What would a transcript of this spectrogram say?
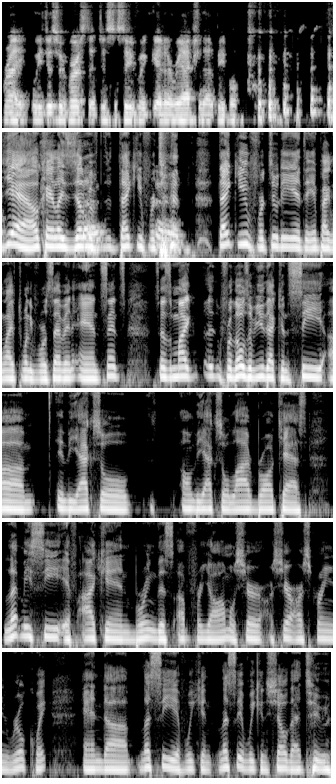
Right. We just reversed it just to see if we could get a reaction out of people. yeah. Okay, ladies and gentlemen, thank you for thank you for tuning in to Impact Life twenty four seven. And since since Mike, uh, for those of you that can see um, in the actual on the actual live broadcast, let me see if I can bring this up for y'all. I'm gonna share share our screen real quick, and uh, let's see if we can let's see if we can show that to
